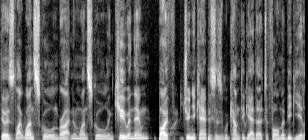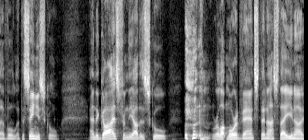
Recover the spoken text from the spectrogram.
there was like one school in Brighton and one school in Kew, and then both junior campuses would come together to form a big year level at the senior school. And the guys from the other school were a lot more advanced than us. They, you know,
